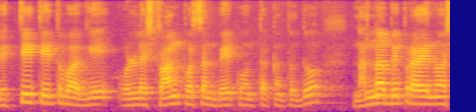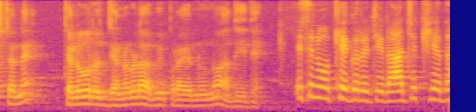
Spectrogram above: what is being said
ವ್ಯಕ್ತಿತೀತವಾಗಿ ಒಳ್ಳೆ ಸ್ಟ್ರಾಂಗ್ ಪರ್ಸನ್ ಬೇಕು ಅಂತಕ್ಕಂಥದ್ದು ನನ್ನ ಅಭಿಪ್ರಾಯನೂ ಅಷ್ಟೇ ಕೆಲವರು ಜನಗಳ ಅಭಿಪ್ರಾಯನೂ ಅದಿದೆ ಇಸಿನ ಓಕೆ ಗುರುಜಿ, ರಾಜಕೀಯದ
